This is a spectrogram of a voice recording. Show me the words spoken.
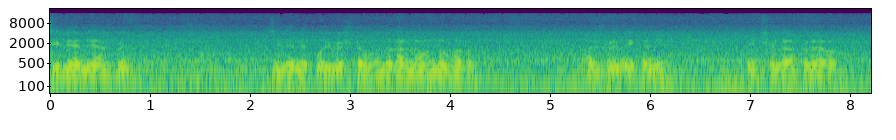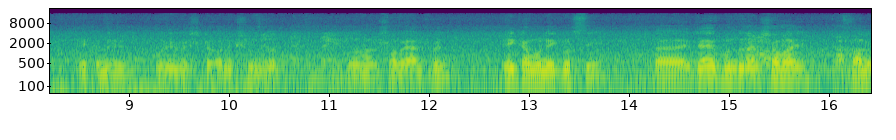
জিলিয়ানে আসবেন। জিলেনের পরিবেশটাও ভালো, রান্নাবান্নাও ভালো। আসবেন এখানে। ইনশাল্লাহ আপনারা এখানের পরিবেশটা অনেক সুন্দর। সবাই আসবেন। এই কামনাই করছি। তা যাই হোক বন্ধুরা, সবাই ভালো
